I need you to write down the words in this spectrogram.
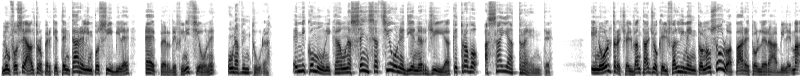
Non fosse altro perché tentare l'impossibile è, per definizione, un'avventura e mi comunica una sensazione di energia che trovo assai attraente. Inoltre c'è il vantaggio che il fallimento non solo appare tollerabile, ma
